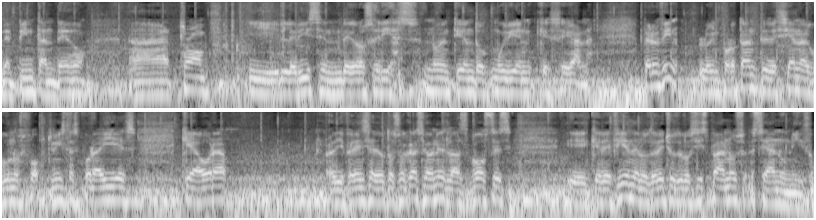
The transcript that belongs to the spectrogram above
le pintan dedo a Trump y le dicen de groserías. No entiendo muy bien qué se gana. Pero en fin, lo importante, decían algunos optimistas por ahí, es que ahora a diferencia de otras ocasiones, las voces eh, que defienden los derechos de los hispanos se han unido.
